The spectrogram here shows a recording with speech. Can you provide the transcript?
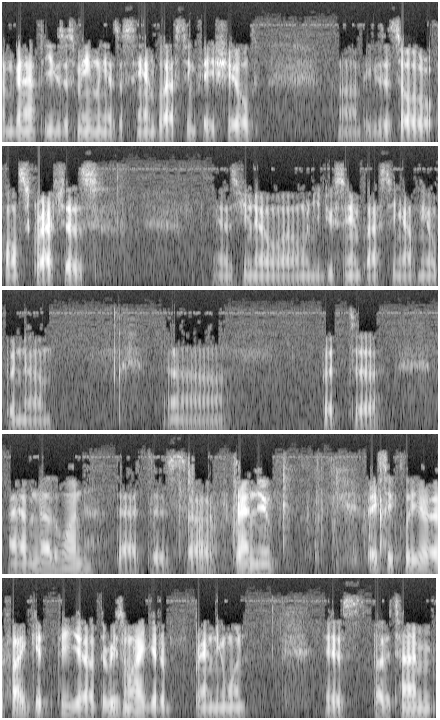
I'm to have to use this mainly as a sandblasting face shield uh, because it's all, all scratched as, as you know uh, when you do sandblasting out in the open. Um, but I have another one that is brand new basically, if I get the the reason why I get a brand new one is by the time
